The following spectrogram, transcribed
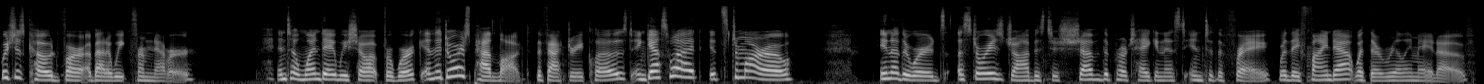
which is code for about a week from never. Until one day we show up for work and the door's padlocked, the factory closed, and guess what? It's tomorrow. In other words, a story's job is to shove the protagonist into the fray where they find out what they're really made of.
